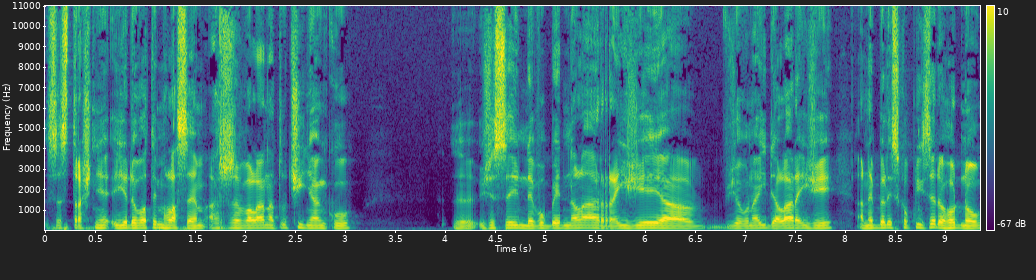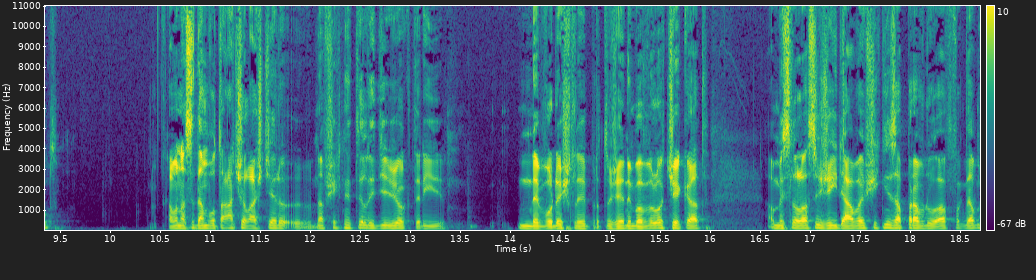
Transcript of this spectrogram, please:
se strašně jedovatým hlasem a řvala na tu číňanku, že si neobjednala rejži a že ona jí dala rejži a nebyli schopni se dohodnout. A ona se tam otáčela ještě na všechny ty lidi, jo, který neodešli, protože je nebavilo čekat a myslela si, že jí dávají všichni za pravdu a fakt tam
